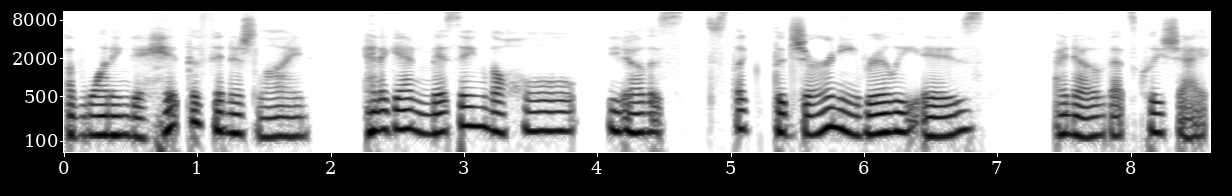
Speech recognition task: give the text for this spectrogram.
of wanting to hit the finish line. And again, missing the whole, you know, this like the journey really is. I know that's cliche,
